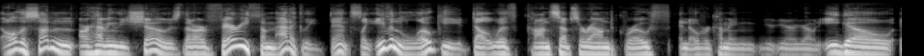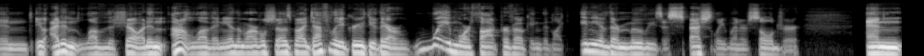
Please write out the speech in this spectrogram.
all of a sudden are having these shows that are very thematically dense. Like even Loki dealt with concepts around growth and overcoming your, your, your own ego. And I didn't love the show. I didn't. I don't love any of the Marvel shows, but I definitely agree with you. They are way more thought provoking than like any of their movies, especially Winter Soldier. And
